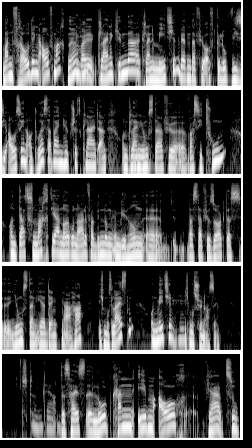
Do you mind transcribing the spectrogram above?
Mann-Frau-Ding aufmacht, ne? Mhm. weil kleine Kinder, kleine Mädchen werden dafür oft gelobt, wie sie aussehen. Oh, du hast aber ein hübsches Kleid an. Und kleine mhm. Jungs dafür, äh, was sie tun. Und das macht ja neuronale Verbindungen im Gehirn, äh, was dafür sorgt, dass äh, Jungs dann eher denken, aha, ich muss leisten und Mädchen, mhm. ich muss schön aussehen. Stimmt, ja. Das heißt, äh, Lob kann eben auch ja, zu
